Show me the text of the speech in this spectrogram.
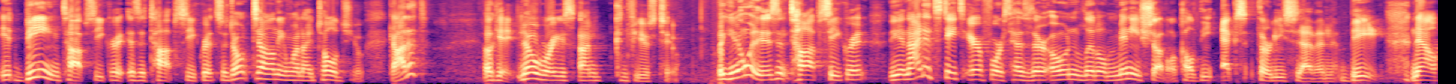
it being top secret is a top secret. So don't tell anyone I told you. Got it? Okay, no worries, I'm confused too. But you know what isn't top secret? The United States Air Force has their own little mini shuttle called the X-37B. Now,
